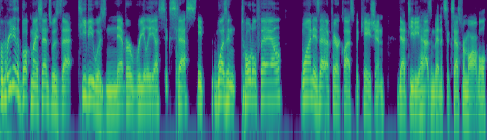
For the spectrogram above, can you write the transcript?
from reading the book, my sense was that TV was never really a success. It wasn't total fail. One, is that a fair classification? that TV hasn't been a success for Marvel?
